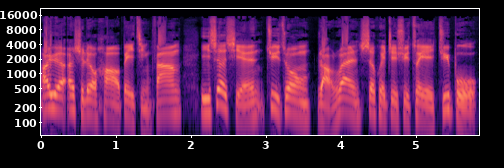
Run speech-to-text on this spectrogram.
二月二十六号被警方以涉嫌聚众扰乱社会秩序罪拘捕，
